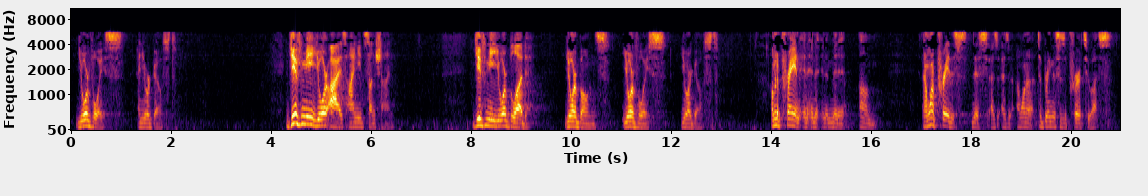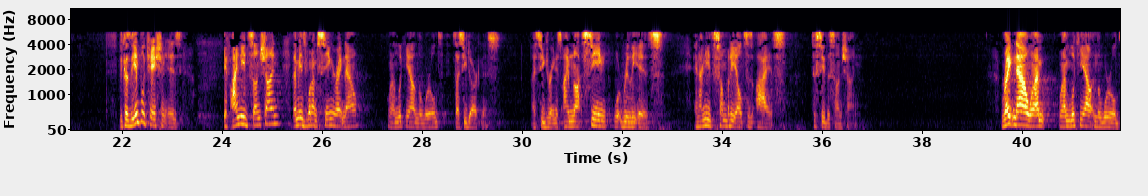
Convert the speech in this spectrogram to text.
your voice, and your ghost. Give me your eyes, I need sunshine. Give me your blood, your bones, your voice, your ghost. I'm going to pray in, in, in, a, minute. Um, and I want to pray this, this as, as I want to, to bring this as a prayer to us. Because the implication is if I need sunshine, that means what I'm seeing right now, when I'm looking out in the world, is I see darkness. I see grayness. I'm not seeing what really is. And I need somebody else's eyes to see the sunshine. Right now, when I'm, when I'm looking out in the world,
